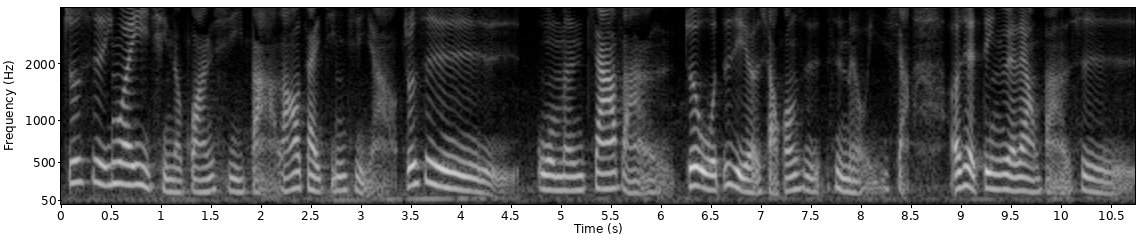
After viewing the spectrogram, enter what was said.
就是因为疫情的关系吧，然后在经济啊，就是我们家反而就是我自己的小公司是没有影响，而且订阅量反而是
